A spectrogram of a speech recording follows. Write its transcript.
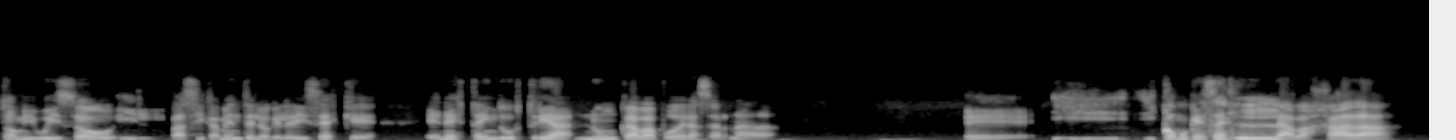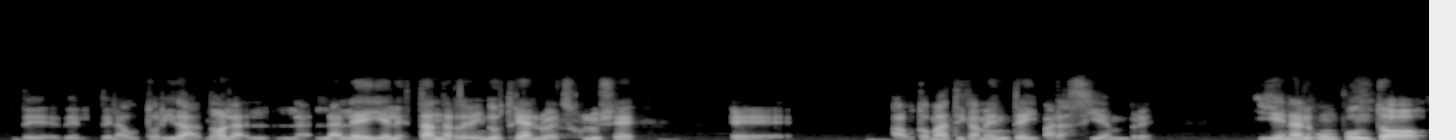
Tommy Wiseau y básicamente lo que le dice es que en esta industria nunca va a poder hacer nada. Eh, y, como que esa es la bajada de, la autoridad, ¿no? La, ley el estándar de la industria lo excluye eh, automáticamente y para siempre. Y en algún punto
